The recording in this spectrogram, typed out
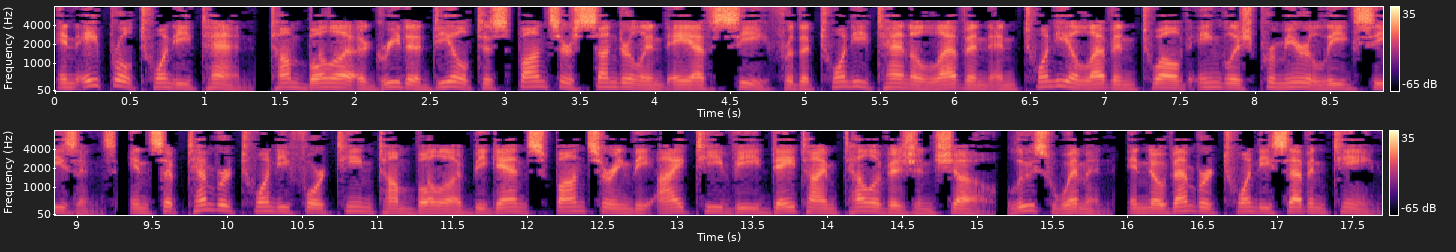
In April 2010, Tombola agreed a deal to sponsor Sunderland AFC for the 2010-11 and 2011-12 English Premier League seasons. In September 2014, Tombola began sponsoring the ITV daytime television show Loose Women. In November 2017,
